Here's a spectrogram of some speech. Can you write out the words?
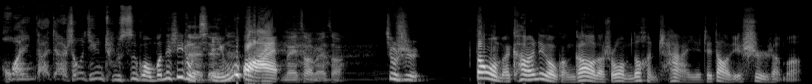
欢迎大家收听吐司广播，那是一种对对对情怀。没错没错，就是当我们看完这个广告的时候，我们都很诧异，这到底是什么？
